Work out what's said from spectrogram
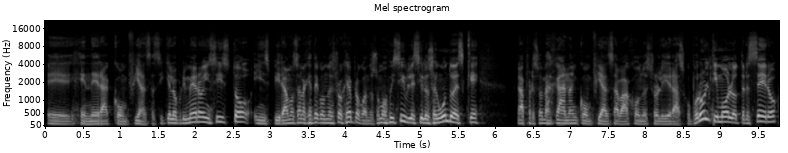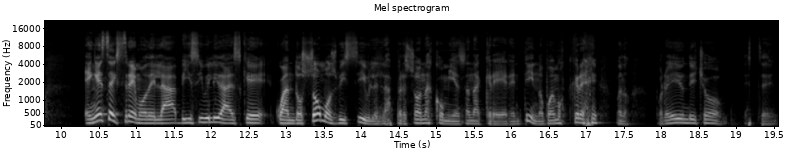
eh, genera confianza. Así que lo primero, insisto, inspiramos a la gente con nuestro ejemplo cuando somos visibles y lo segundo es que las personas ganan confianza bajo nuestro liderazgo. Por último, lo tercero, en este extremo de la visibilidad es que cuando somos visibles, las personas comienzan a creer en ti. No podemos creer. Bueno, por ahí hay un dicho este,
